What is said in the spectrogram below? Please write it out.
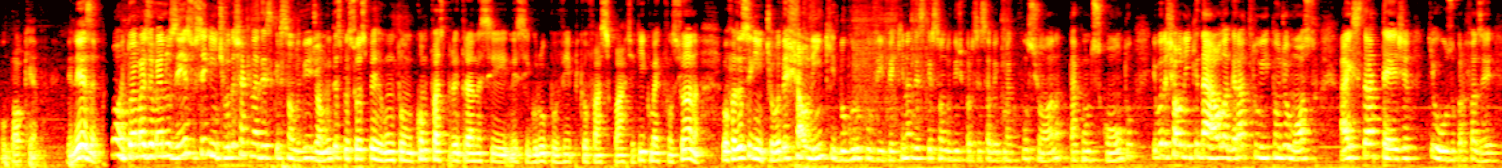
O pau quebra. Beleza? Bom, então é mais ou menos isso. Seguinte, vou deixar aqui na descrição do vídeo. Ó, muitas pessoas perguntam como faz para entrar nesse, nesse grupo VIP que eu faço parte aqui, como é que funciona. Eu vou fazer o seguinte, eu vou deixar o link do grupo VIP aqui na descrição do vídeo para você saber como é que funciona, tá com desconto. E vou deixar o link da aula gratuita onde eu mostro a estratégia que eu uso para fazer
